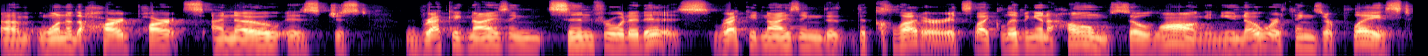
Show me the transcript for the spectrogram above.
Um, one of the hard parts I know is just recognizing sin for what it is, recognizing the, the clutter. It's like living in a home so long and you know where things are placed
